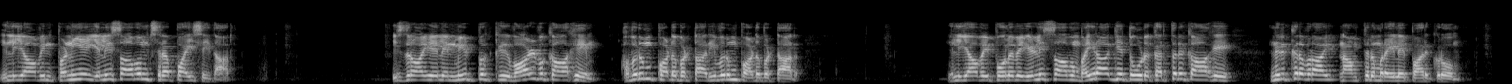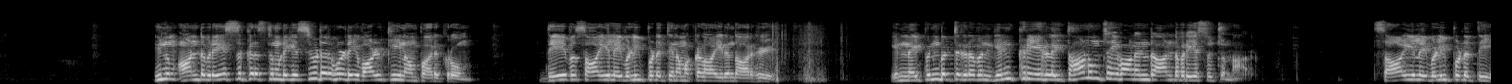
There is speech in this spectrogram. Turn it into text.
எலியாவின் பணியை எலிசாவும் சிறப்பாய் செய்தார். இஸ்ராயேலின் மீட்புக்கு வாழ்வுக்காக அவரும் பாடுபட்டார் இவரும் பாடுபட்டார். எலியாவை போலவே எலிசாவும் வைராகியத்தோடு கர்த்தருக்காக நிற்கிறவராய் நாம் திருமறையிலே பார்க்கிறோம். இன்னும் ஆண்டவர் இயேசு கிறிஸ்தனுடைய சீடர்களுடைய வாழ்க்கையை நாம் பார்க்கிறோம். தேவ சாயலை வெளிப்படுத்தின மக்களாயிருந்தார்கள். என்னை பின்பற்றுகிறவன் என் கிரியைகளை தானும் செய்வான் என்று ஆண்டவர் இயேசு சொன்னார். சாயலை வெளிப்படுத்தி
